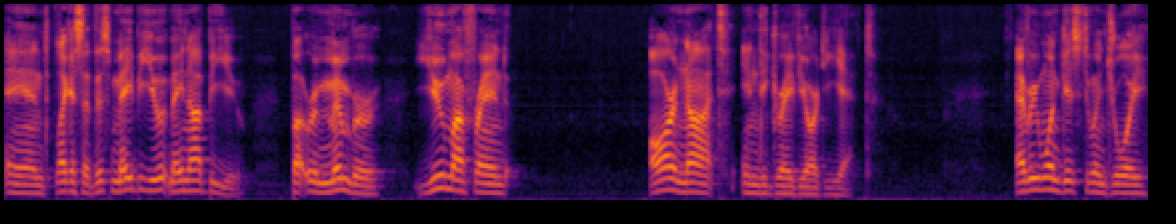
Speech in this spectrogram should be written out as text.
And like I said, this may be you, it may not be you. But remember, you, my friend, are not in the graveyard yet. Everyone gets to enjoy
